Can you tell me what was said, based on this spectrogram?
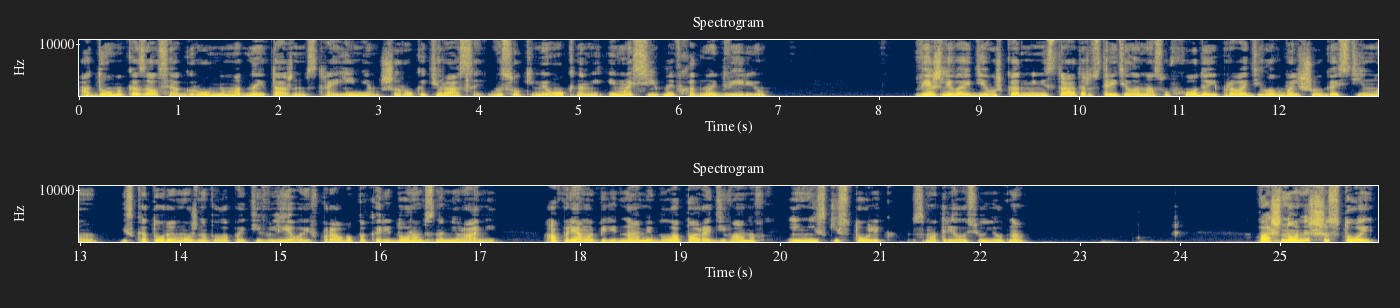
А дом оказался огромным одноэтажным строением, широкой террасой, высокими окнами и массивной входной дверью. Вежливая девушка-администратор встретила нас у входа и проводила в большую гостиную, из которой можно было пойти влево и вправо по коридорам с номерами. А прямо перед нами была пара диванов и низкий столик, Смотрелось уютно. «Ваш номер шестой.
